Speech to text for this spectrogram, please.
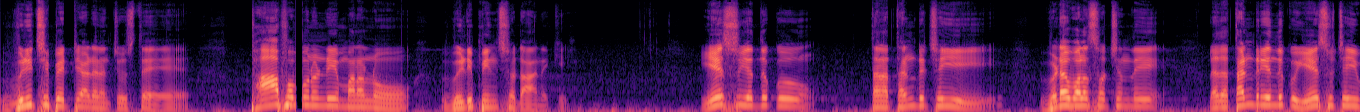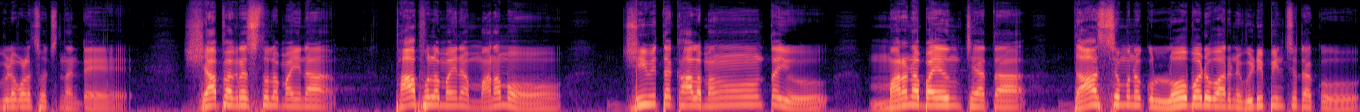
విడిచిపెట్టాడని చూస్తే పాపము నుండి మనను విడిపించడానికి. యేసు ఎందుకు తన తండ్రి చెయ్యి విడవలసి వచ్చింది? లేదా తండ్రి ఎందుకు యేసు చెయ్యి విడవలసి వచ్చిందంటే శాపగ్రస్తులమైన పాపులమైన మనము జీవితకాలమంతయు మరణ భయం చేత దాస్యమునకు లోబడి వారిని విడిపించుటకు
